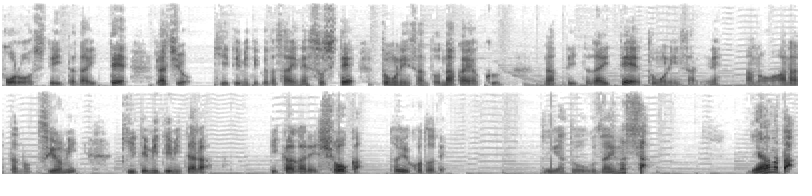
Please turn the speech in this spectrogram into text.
フォローしていただいて、ラジオ聞いてみてくださいね。そして、ともりんさんと仲良くなっていただいて、ともりんさんにね、あの、あなたの強み聞いてみてみたらいかがでしょうか？ということで、ありがとうございました。ではまた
